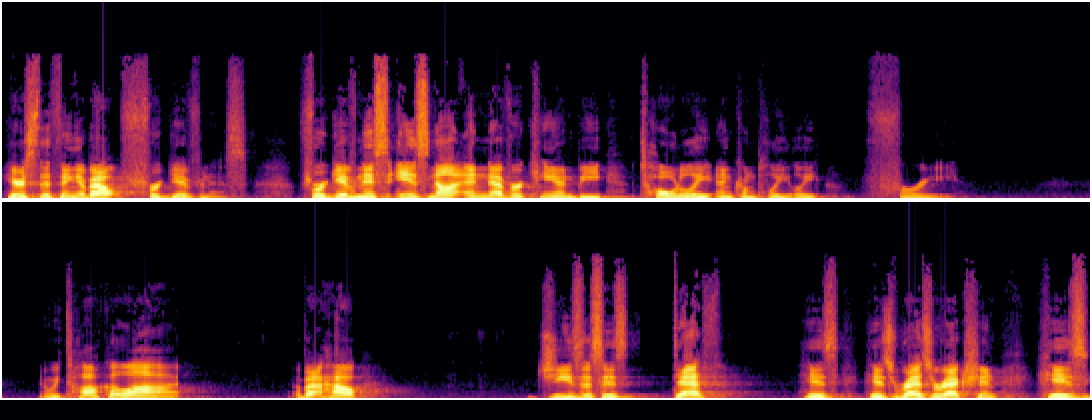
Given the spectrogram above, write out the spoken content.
Here's the thing about forgiveness forgiveness is not and never can be totally and completely free. And we talk a lot about how Jesus' death his, his resurrection, his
